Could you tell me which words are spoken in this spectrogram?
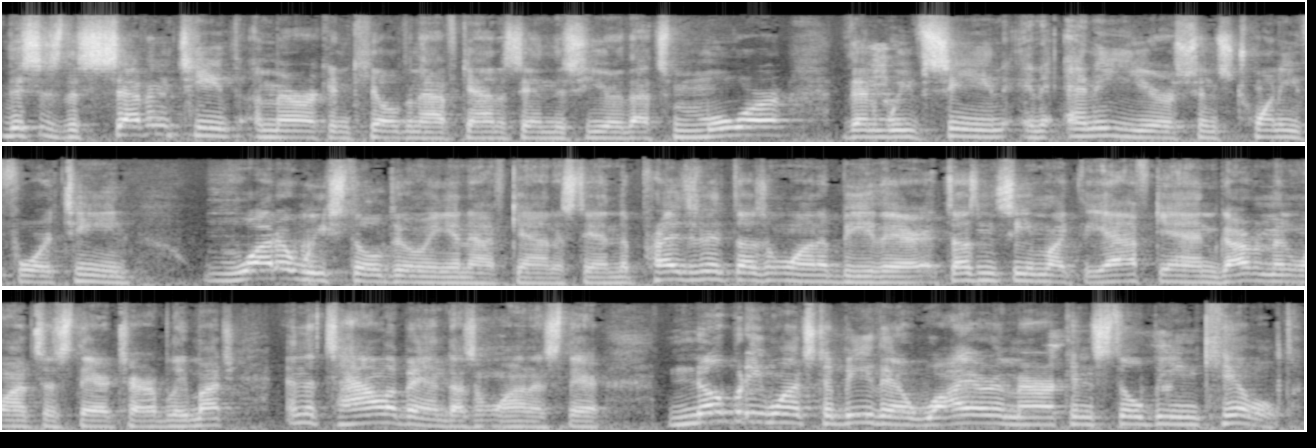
This is the 17th American killed in Afghanistan this year. That's more than we've seen in any year since 2014. What are we still doing in Afghanistan? The president doesn't want to be there. It doesn't seem like the Afghan government wants us there terribly much, and the Taliban doesn't want us there. Nobody wants to be there. Why are Americans still being killed?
